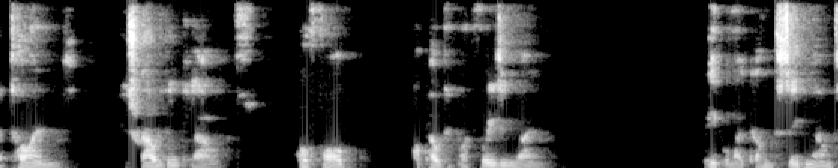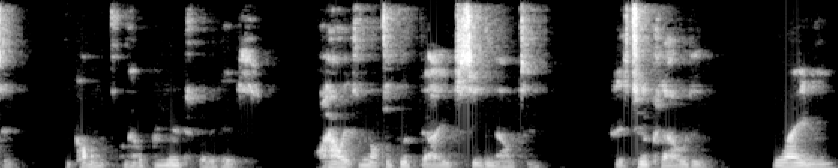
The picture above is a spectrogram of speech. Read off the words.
at times, shrouded in clouds, or fog, or pelted by freezing rain. People may come to see the mountain and comment on how beautiful it is, or how it's not a good day to see the mountain, that it's too cloudy, rainy,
